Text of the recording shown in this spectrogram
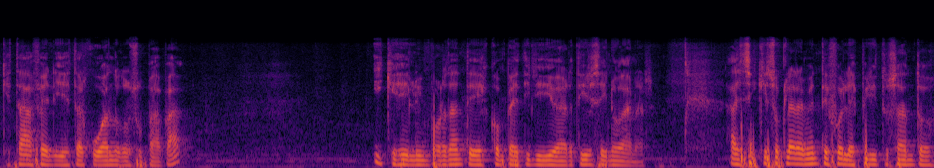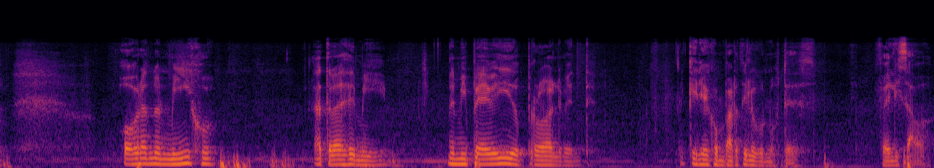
que estaba feliz de estar jugando con su papá. Y que lo importante es competir y divertirse y no ganar. Así que eso claramente fue el Espíritu Santo obrando en mi hijo a través de mi, de mi pedido probablemente. Quería compartirlo con ustedes. Feliz sábado.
